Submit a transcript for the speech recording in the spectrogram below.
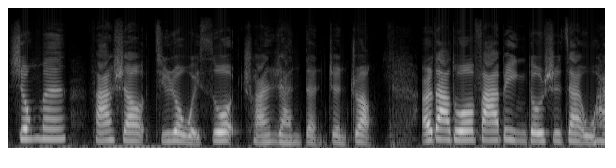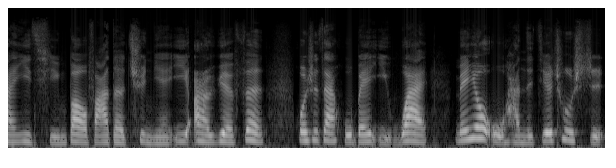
胸闷、发烧、肌肉萎缩、传染等症状，而大多发病都是在武汉疫情爆发的去年一二月份，或是在湖北以外没有武汉的接触史，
